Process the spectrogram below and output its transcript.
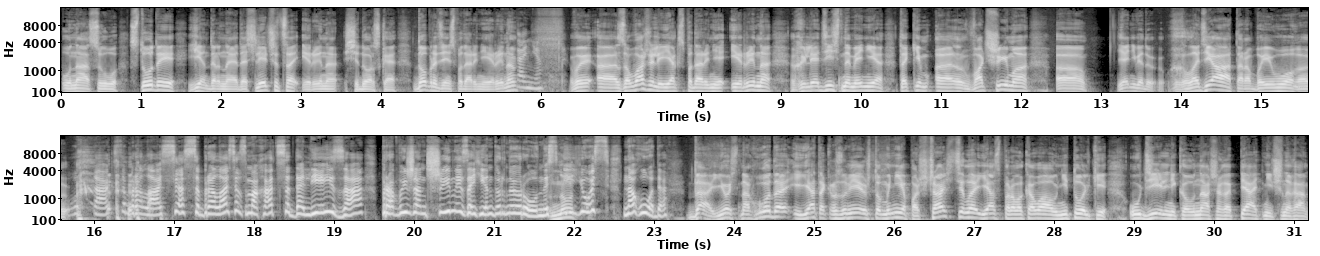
у нас у студыі гендерная даследчыца Ірына сидорская добрый день спадарня Ірына. Вы э, заўважылі як спадарня Ірына глядзіць на мяне таким э, вачыма э, я не ведаю гладиатора боевого. Вот так, собралася собралася змагацца далей за правы жанчыны за гендерную роўнасць. Ну, ёсць нагода. да ёсць нагода і я так разумею что мне пашчасціла. Я справакаваў не толькі удзельнікаў нашага пятнічнага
